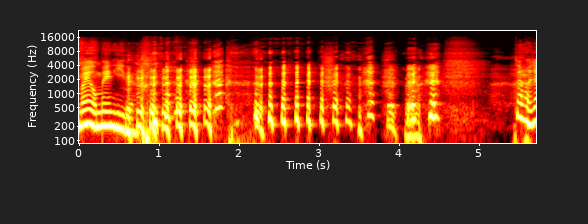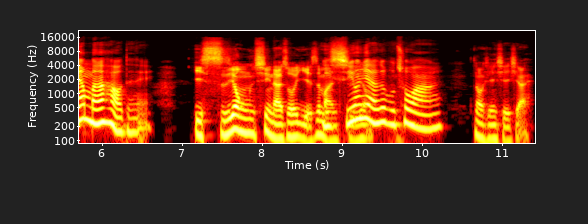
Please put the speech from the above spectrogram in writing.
蛮有魅力的。对，好像蛮好的呢。以实用性来说，也是蛮以实用性来说不错啊。那我先写下来，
